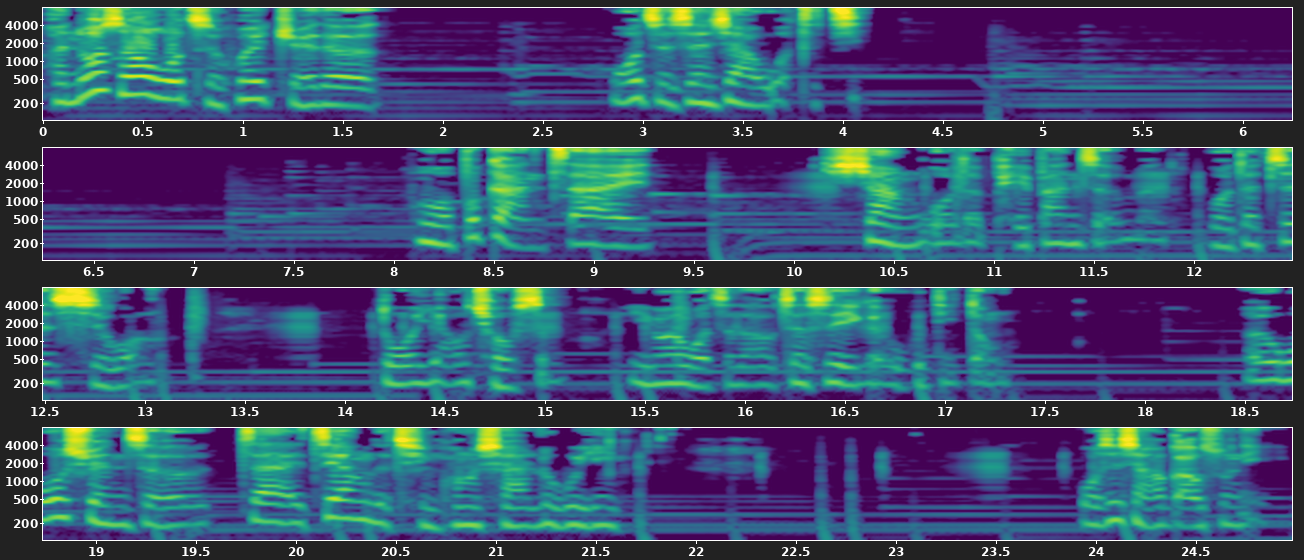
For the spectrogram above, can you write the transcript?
很多时候，我只会觉得，我只剩下我自己。我不敢再向我的陪伴者们、我的支持网多要求什么，因为我知道这是一个无底洞。而我选择在这样的情况下录音，我是想要告诉你，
